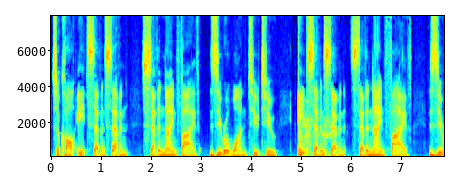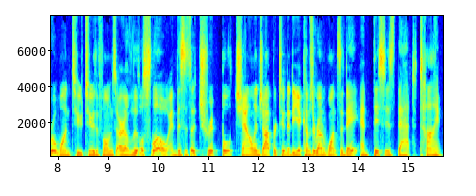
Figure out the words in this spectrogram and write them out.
So call 877 795 0122. 877 795 0122. The phones are a little slow, and this is a triple challenge opportunity. It comes around once a day, and this is that time.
